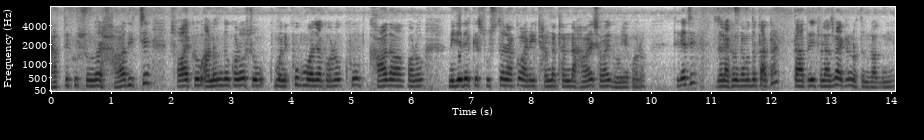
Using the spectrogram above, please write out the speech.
রাত্রে খুব সুন্দর হাওয়া দিচ্ছে। সবাই খুব আনন্দ করো মানে খুব মজা করো, খুব খাওয়া দাওয়া করো। নিজেদেরকে সুস্থ রাখো আর এই ঠান্ডা ঠান্ডা হাওয়ায় সবাই ঘুমিয়ে পড়ো। ঠিক আছে? চলো এখনকার মতো টাটা। তাড়াতাড়ি চলে আসব একটা নতুন ব্লগ নিয়ে।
